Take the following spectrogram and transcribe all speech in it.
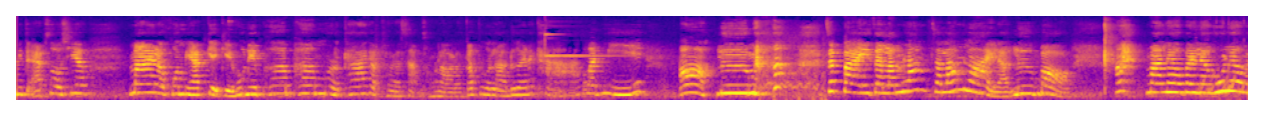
มีแต่แอปโซเชียลไม่เราควรมีแอปเก๋ๆพวกนี้เพื่อเพิ่มมูลค่ากับโทรศัพท์ของเราแล้วก็ตัวเราด้วยนะคะ วันนี้อ้อลืม จะไปจะล้ำล่ำจะล่ำลายละลืมบอกอมาเร็วไปเร็วพูดเร็วไป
